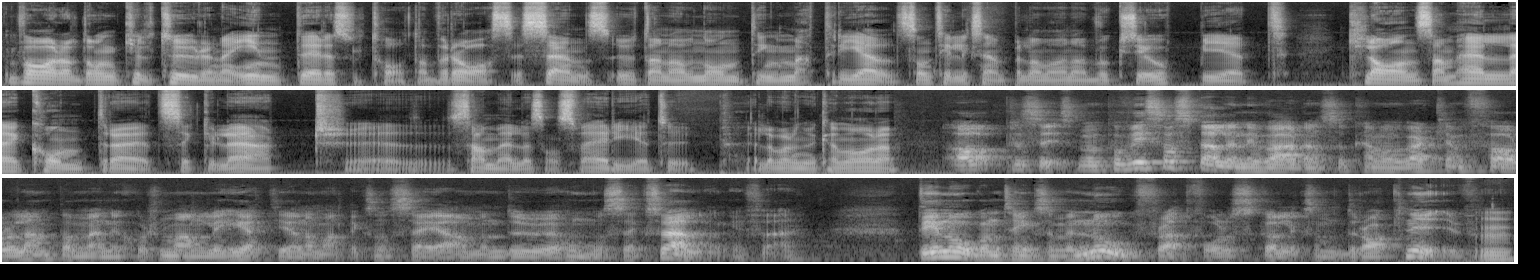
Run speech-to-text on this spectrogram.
Varav de kulturerna inte är resultat av rasessens utan av någonting materiellt som till exempel om man har vuxit upp i ett klansamhälle kontra ett sekulärt eh, samhälle som Sverige typ eller vad det nu kan vara. Ja, precis. Men på vissa ställen i världen så kan man verkligen förolämpa människors manlighet genom att liksom säga att ja, du är homosexuell ungefär. Det är någonting som är nog för att folk ska liksom dra kniv. Mm.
